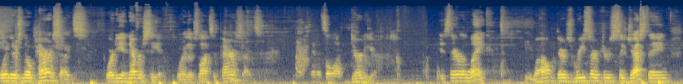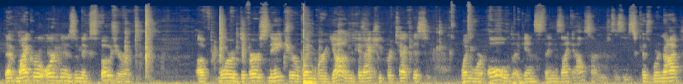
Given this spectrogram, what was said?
Where there's no parasites. Where do you never see it? Where there's lots of parasites. And it's a lot dirtier. Is there a link? Well, there's researchers suggesting that microorganism exposure of more diverse nature when we're young can actually protect us when we're old against things like Alzheimer's disease because we're not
